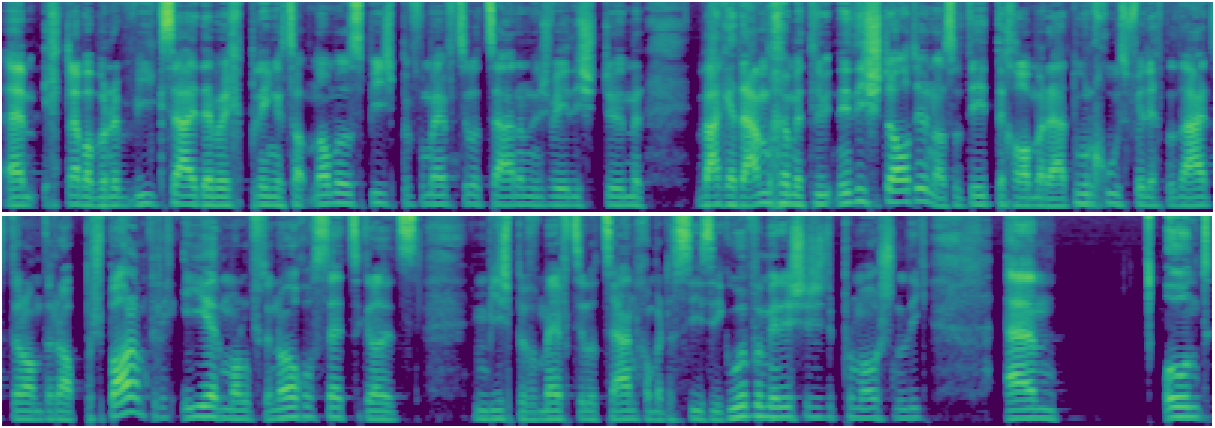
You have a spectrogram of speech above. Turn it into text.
Ähm, ich glaube aber, wie gesagt, ich bringe jetzt halt nochmal das Beispiel vom FC Luzern und den schwedischen Stürmer. Wegen dem kommen die Leute nicht ins Stadion. Also dort kann man auch durchaus vielleicht noch den einen oder anderen Rappen sparen und vielleicht eher mal auf den Nachwuchs setzen. Gerade jetzt im Beispiel vom FC Luzern kann man das sehr, sehr gut, wenn man ist in der Promotion League. Ähm, und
